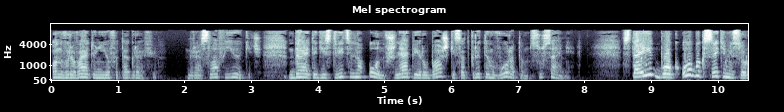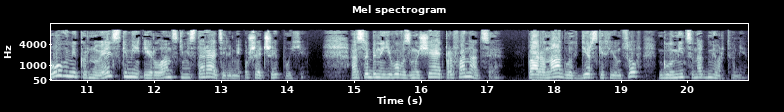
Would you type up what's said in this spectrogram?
Он вырывает у нее фотографию. Мирослав Йокич. Да, это действительно он в шляпе и рубашке с открытым воротом, с усами. Стоит бок о бок с этими суровыми корнуэльскими и ирландскими старателями ушедшей эпохи. Особенно его возмущает профанация. Пара наглых, дерзких юнцов глумится над мертвыми.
